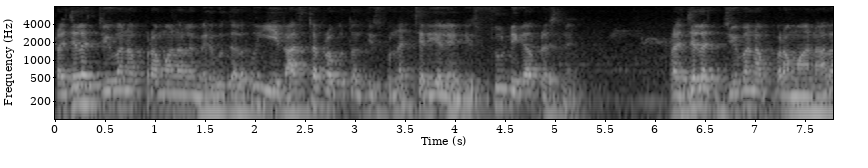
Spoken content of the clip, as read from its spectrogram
ప్రజల జీవన ప్రమాణాల మెరుగుదలకు ఈ రాష్ట్ర ప్రభుత్వం తీసుకున్న చర్యలేంటి? సూటిగా ప్రశ్న. ప్రజల జీవన ప్రమాణాల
